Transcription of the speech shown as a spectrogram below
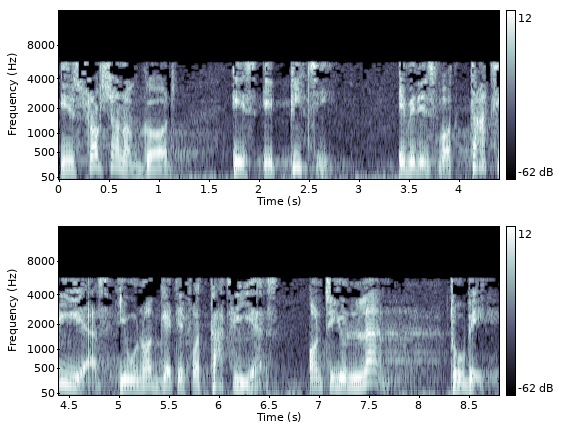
instruction of God is a pity. If it is for 30 years, you will not get it for 30 years until you learn to obey.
